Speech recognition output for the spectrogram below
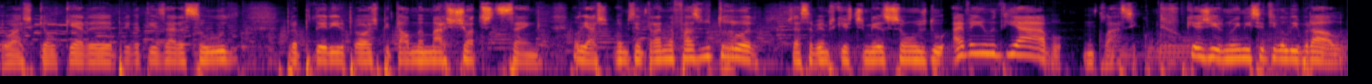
Eu acho que ele quer eh, privatizar a saúde para poder ir para o hospital mamar shots de sangue. Aliás, vamos entrar na fase do terror. Já sabemos que estes meses são os do Ai vem o diabo, um clássico. O que é no Iniciativa Liberal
